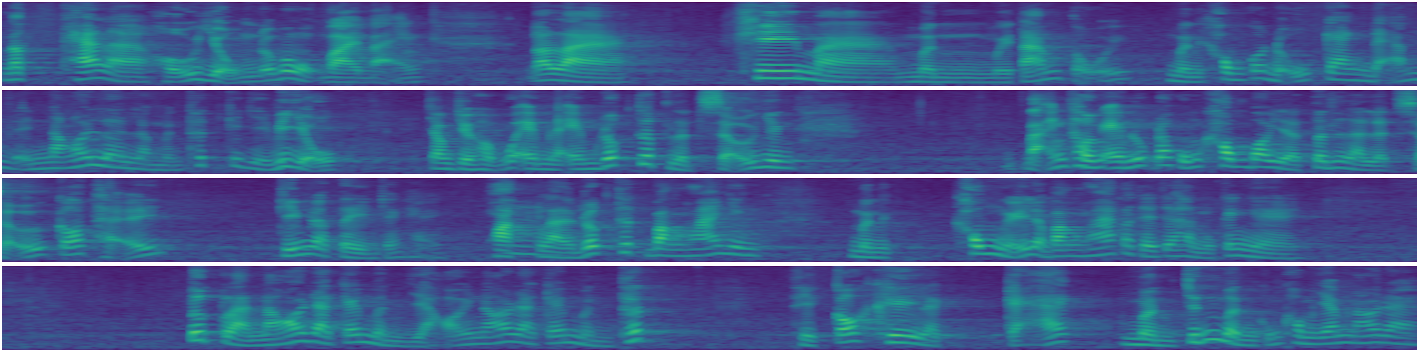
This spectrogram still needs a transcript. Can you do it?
nó khá là hữu dụng đối với một vài bạn đó là khi mà mình 18 tuổi mình không có đủ can đảm để nói lên là mình thích cái gì. Ví dụ trong trường hợp của em là em rất thích lịch sử nhưng bản thân em lúc đó cũng không bao giờ tin là lịch sử có thể kiếm ra tiền chẳng hạn. Hoặc Ừ. là rất thích văn hóa nhưng mình không nghĩ là văn hóa có thể trở thành một cái nghề. Tức là nói ra cái mình giỏi nói ra cái mình thích thì có khi là cả mình chính mình cũng không dám nói ra.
